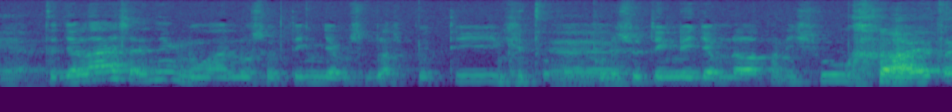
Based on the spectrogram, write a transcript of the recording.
Iya. itu jelas aja nu anu syuting jam 11 putih gitu kan. Eh. kudu syuting di jam 8 isu itu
